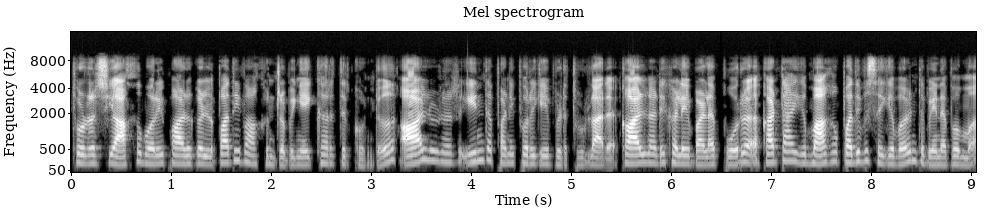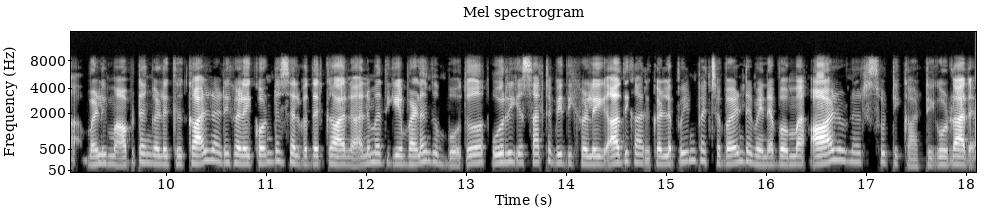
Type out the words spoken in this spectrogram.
தொடர்ச்சியாக முறைப்பாடுகள் பதிவாகின்றமையை கருத்தில் கொண்டு ஆளுநர் இந்த பணிப்புரையை விடுத்துள்ளார். கால்நடைகளை வளர்ப்போர் கட்டாயமாக பதிவு செய்ய வேண்டும் எனவும் வெளி மாவட்டங்களுக்கு கால்நடைகளை கொண்டு செல்வதற்கான அனுமதியை வழங்கும் போது உரிய சட்ட விதிகளை அதிகாரிகள் பின்பற்ற வேண்டும் எனவும் ஆளுநர் சுட்டிக்காட்டியுள்ளார்.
